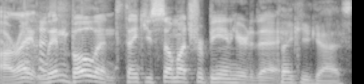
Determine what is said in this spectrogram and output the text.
All right, Lynn Boland, thank you so much for being here today. Thank you guys.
